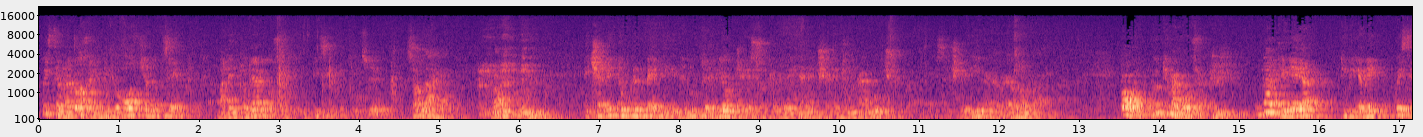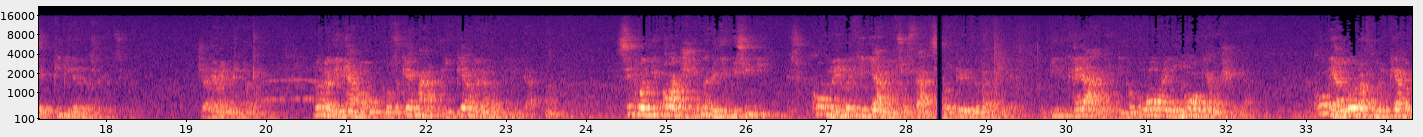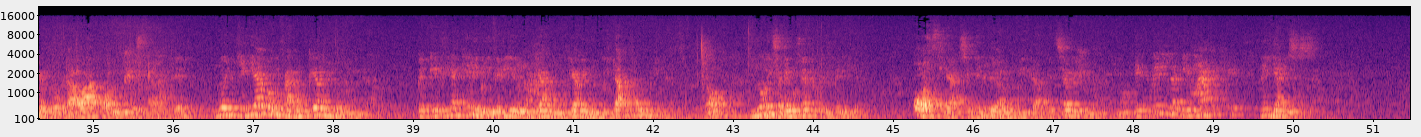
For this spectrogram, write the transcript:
Questa è una cosa che dico, Ostia non sempre, ma l'entroterra lo sente tuttissimo perché si allaga, no? E ci ha detto pure bene che di tutte le piogge che sono in Italia non ce n'è più una goccia, guarda, se ci veniva era non vai. Poi, l'ultima cosa, un'altra idea tipicamente, questa è tipica dell'associazione, ce la siamo inventata noi. Noi lo chiamiamo lo schema, il piano della mobilità. Se voglio, oggi uno dei requisiti, come noi chiediamo in sostanza, lo che deve partire, di creare, di promuovere un nuovo piano scena. Come allora fu il piano che portava acqua, luce e strade, noi chiediamo di fare un piano di mobilità, perché fino a che le periferie non abbiamo un piano di mobilità pubblica, no? noi saremo sempre periferia. Ostia, se vedete la mobilità, pensateci un attimo, è quella che nasce negli anni 60.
